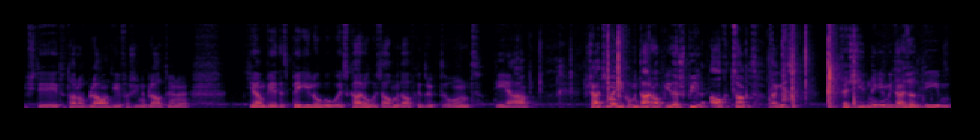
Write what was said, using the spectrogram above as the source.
Ich stehe eh total auf blau und hier verschiedene Blautöne. Hier haben wir das PEGI-Logo, USK-Logo ist auch mit aufgedrückt. Und ja, schaut mal in die Kommentare, ob ihr das Spiel auch zockt. Da gibt es verschiedene Gemüter. Also die,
